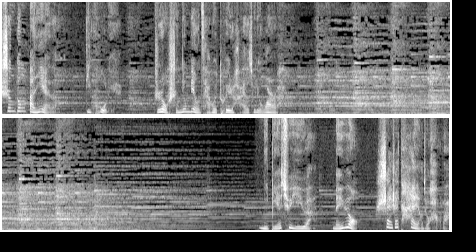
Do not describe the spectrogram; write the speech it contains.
深更半夜的，地库里，只有神经病才会推着孩子去遛弯吧。你别去医院，没用，晒晒太阳就好了。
